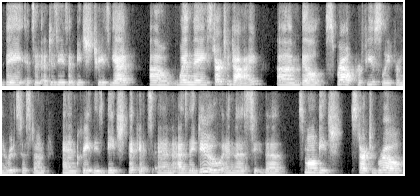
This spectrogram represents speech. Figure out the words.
they it's a, a, disease that beech trees get. Uh, when they start to die, um, they'll sprout profusely from the root system and create these beech thickets. And as they do, and the, the small beech start to grow,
